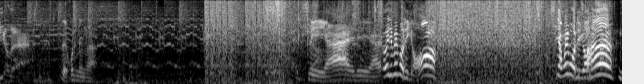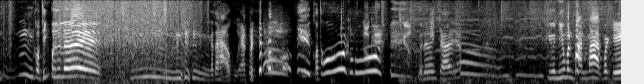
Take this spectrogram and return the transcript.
killer. เหลือคนหนึ่งอะนี่ไงนี่ไงเอ้ยยังไม่หมดอีกเหรอยังไม่หมดอีกเหรอฮะกดทิ้งปืนเลยก็จะหาว่ากูแอคเลยขอโทษขอโทษไม่ได้ตั้งใจคือนิ้วมันพันมากเมื่อกี้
